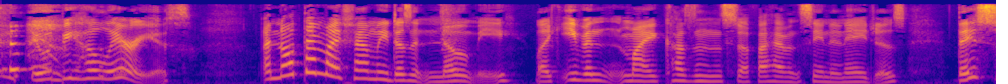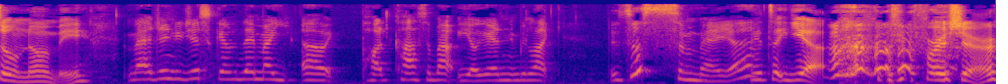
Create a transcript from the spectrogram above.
it would be hilarious. And not that my family doesn't know me. Like, even my cousins and stuff I haven't seen in ages, they still know me. Imagine you just give them a uh, podcast about yoga and be like, "Is this Samaya?" It's a yeah, for sure.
